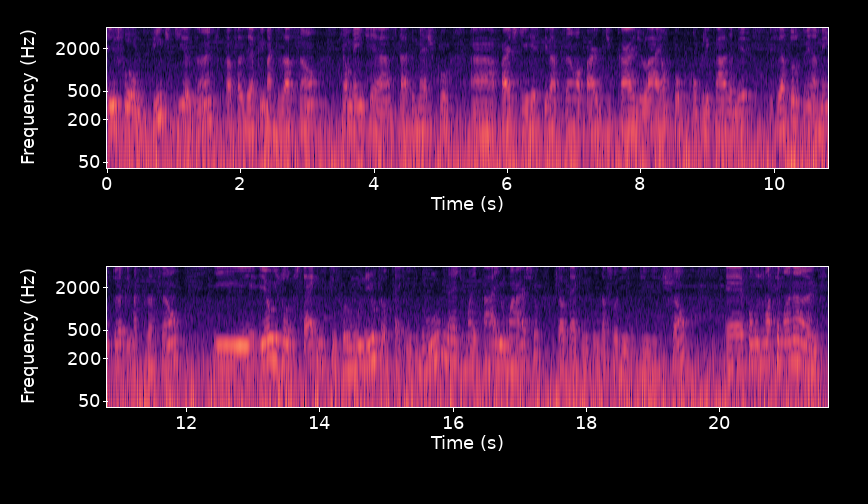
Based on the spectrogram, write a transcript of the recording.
Eles foram 20 dias antes para fazer a climatização. Realmente a cidade do México, a parte de respiração, a parte de cardio lá é um pouco complicada mesmo. Eles fizeram todo o treinamento, toda a climatização. E eu e os outros técnicos, que foi o Munil, que é o técnico do Hugo, né, de Maitá, e o Márcio, que é o técnico da Sorriso de Chão, é, fomos uma semana antes.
